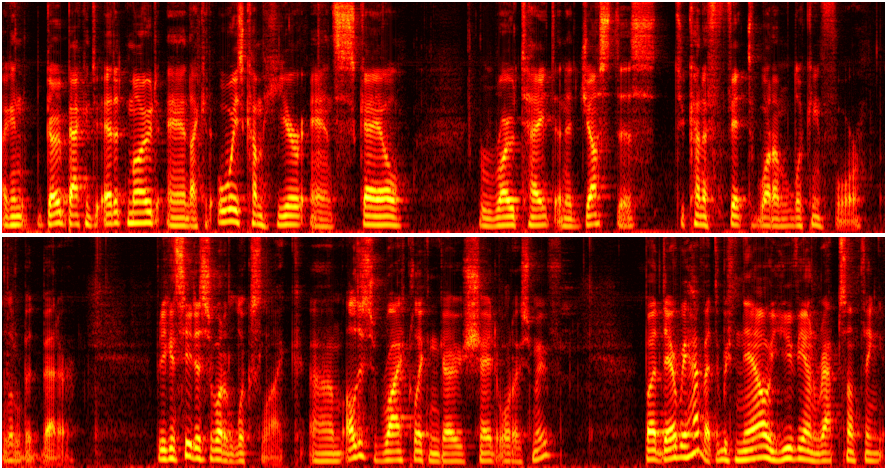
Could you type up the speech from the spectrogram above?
I can go back into edit mode and I could always come here and scale, rotate and adjust this to kind of fit what I'm looking for a little bit better. But you can see this is what it looks like. Um, I'll just right click and go shade auto smooth. But there we have it. We've now UV unwrapped something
